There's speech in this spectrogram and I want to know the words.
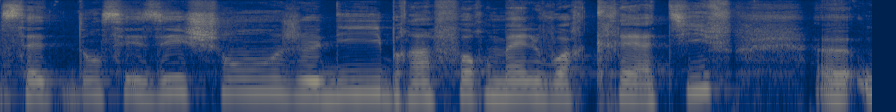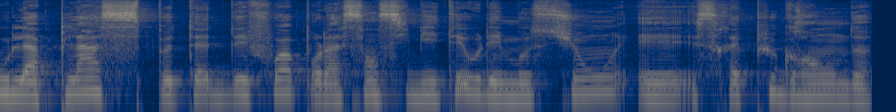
ces échanges libres, informels, voire créatifs, euh, où la place peut-être des fois pour la sensibilité ou l'émotion serait plus grande.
